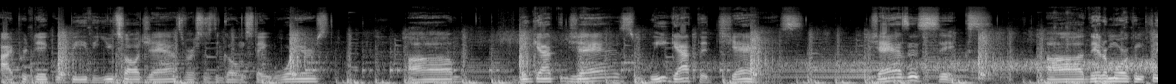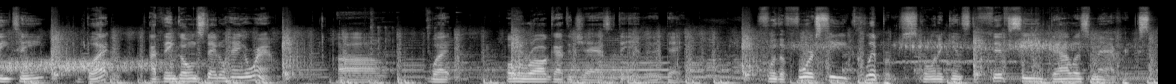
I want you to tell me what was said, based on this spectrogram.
I predict will be the Utah Jazz versus the Golden State Warriors. Um, we got the Jazz. We got the Jazz. Jazz and six. Uh, they're the more complete team, but I think Golden State will hang around. Uh, but overall, got the Jazz at the end of the day. For the four seed Clippers going against the fifth seed Dallas Mavericks.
